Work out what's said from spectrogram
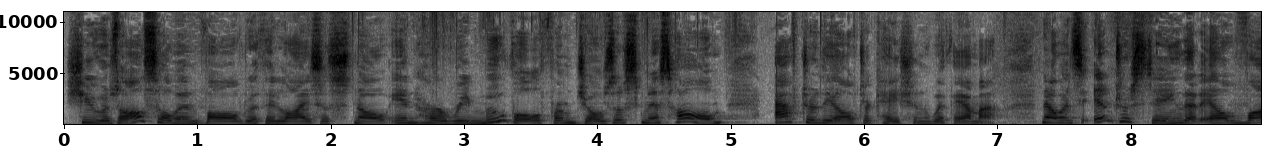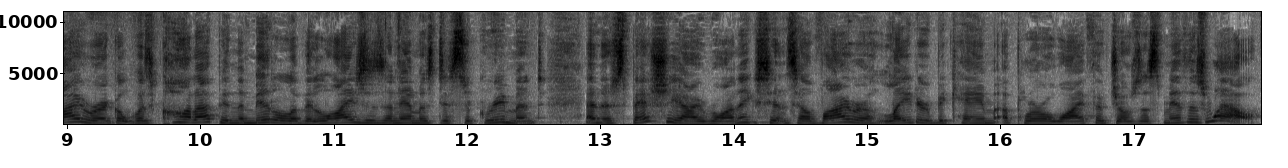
she was also involved with Eliza Snow in her removal from Joseph Smith's home after the altercation with Emma. Now it's interesting that Elvira was caught up in the middle of Eliza's and Emma's disagreement, and especially ironic since Elvira later became a plural wife of Joseph Smith as well.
